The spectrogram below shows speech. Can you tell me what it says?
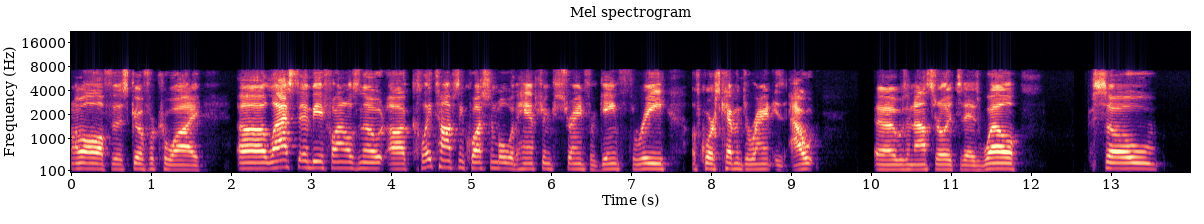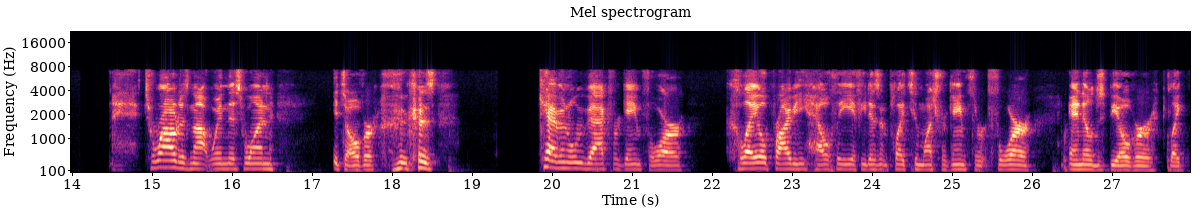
I'm all off this. Go for Kawhi. Uh, last NBA Finals note: uh, Klay Thompson questionable with a hamstring strain for Game Three. Of course, Kevin Durant is out. Uh, it was announced earlier today as well. So Toronto does not win this one. It's over because Kevin will be back for Game Four. Klay will probably be healthy if he doesn't play too much for Game th- Four, and it'll just be over. Like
